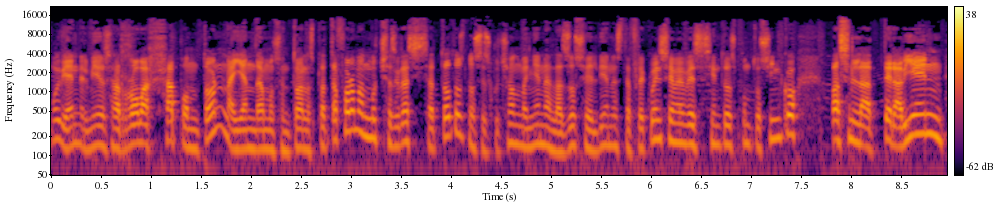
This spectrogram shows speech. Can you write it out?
Muy bien, el mío es arroba japontón, ahí andamos en todas las plataformas. Muchas gracias a todos, nos escuchamos mañana a las 12 del día en esta frecuencia MBS 102.5. Pásenla tera bien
